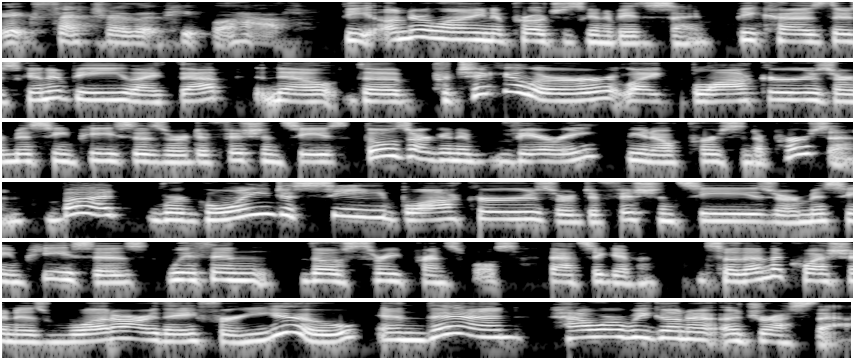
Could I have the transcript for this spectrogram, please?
etc. that people have the underlying approach is going to be the same because there's going to be like that. Now, the particular like blockers or missing pieces or deficiencies, those are going to vary, you know, person to person. But we're going to see blockers or deficiencies or missing pieces within those three principles. That's a given. So then the question is, what are they for you? And then how are we going to address that?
